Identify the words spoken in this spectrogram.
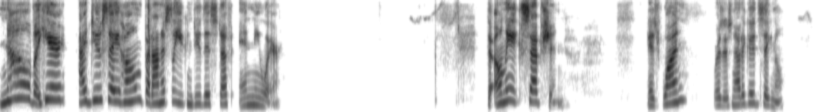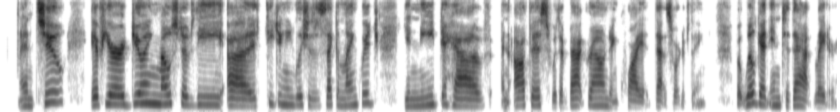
No, but here I do say home, but honestly, you can do this stuff anywhere. The only exception is one, where there's not a good signal. And two, if you're doing most of the uh, teaching English as a second language, you need to have an office with a background and quiet, that sort of thing. But we'll get into that later.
